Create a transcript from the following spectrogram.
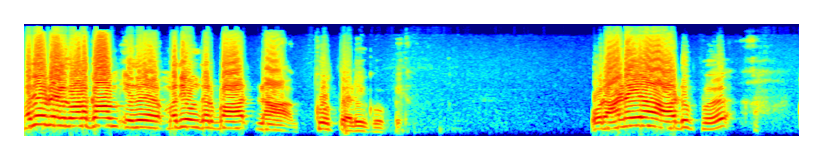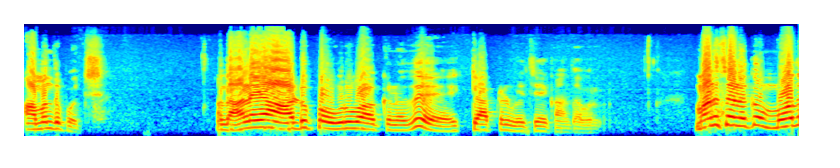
மதியம் வணக்கம். இது மதியம் தர்பார். நான் கூத்தளி கூப்பி ஒரு அணையா அடுப்பு அமர்ந்து போச்சு. அந்த அணையா அடுப்பை உருவாக்குனது கேப்டன் விஜயகாந்த் அவர்கள். மனுஷனுக்கு முத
